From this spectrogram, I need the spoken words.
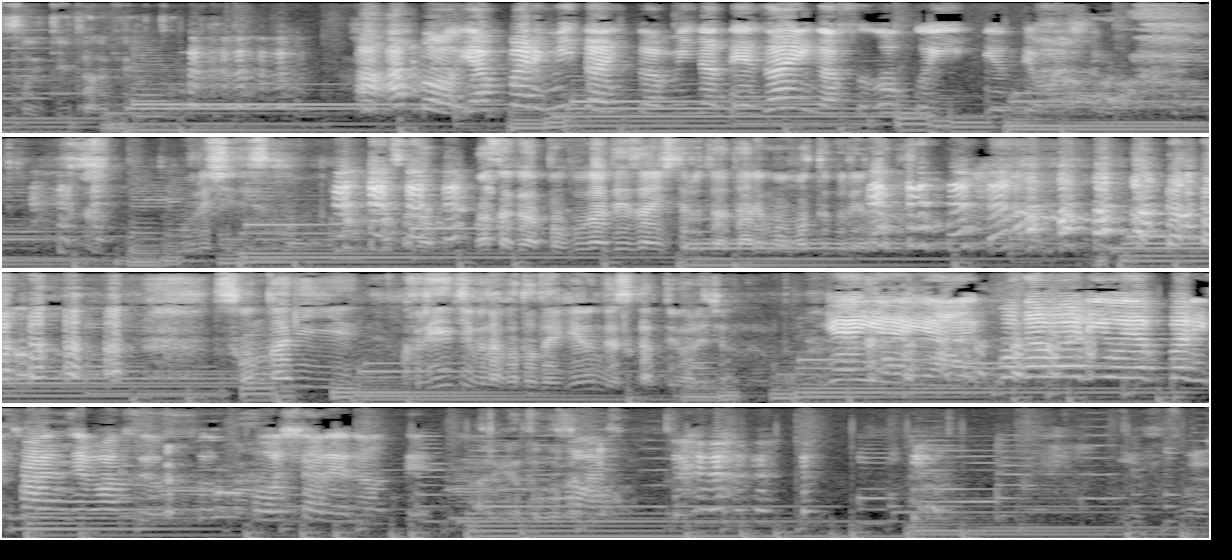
そう言っていただけると。ああとやっぱり見た人はみんなデザインがすごくいいって言ってました。嬉しいです。まさか、まさか僕がデザインしてるとは誰も思ってくれない。そんなにクリエイティブなことできるんですかって言われちゃう。いやいやいや、こだわりをやっぱり感じますよ。すごくおしゃれなんで。ありがとうございます。いいですね。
